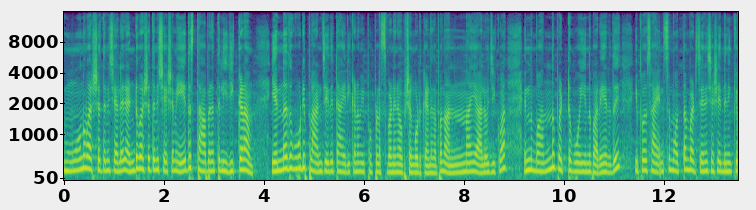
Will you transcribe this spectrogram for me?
മൂന്ന് വർഷത്തിന് ശേഷം രണ്ട് വർഷത്തിന് ശേഷം ഏത് സ്ഥാപനത്തിൽ ഇരിക്കണം എന്നതുകൂടി പ്ലാൻ ചെയ്തിട്ടായിരിക്കണം ഇപ്പോൾ പ്ലസ് വണ്ണിന് ഓപ്ഷൻ കൊടുക്കേണ്ടത്. അപ്പോൾ നന്നായി ആലോചിക്കുക. എന്ന് വന്ന് പെട്ടുപോയി എന്ന് പറയരുത്. ഇപ്പോൾ സയൻസ് മൊത്തം പഠിച്ചതിന് ശേഷം ഇതെനിക്ക്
